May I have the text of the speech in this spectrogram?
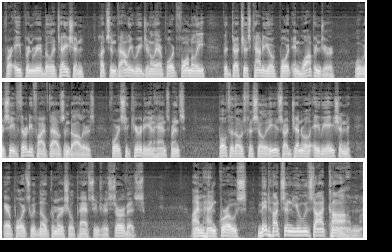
for apron rehabilitation. Hudson Valley Regional Airport, formerly the Dutchess County Airport in Wappinger, will receive $35,000 for security enhancements. Both of those facilities are general aviation airports with no commercial passenger service. I'm Hank Gross, MidHudsonNews.com.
